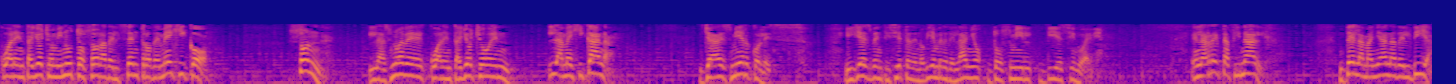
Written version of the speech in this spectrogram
48 minutos hora del centro de México. Son las 9.48 en La Mexicana. Ya es miércoles y ya es 27 de noviembre del año 2019. En la recta final de la mañana del día,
